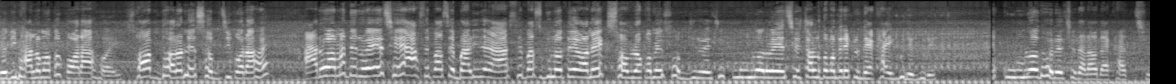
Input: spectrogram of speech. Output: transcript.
যদি ভালো মতো করা হয়, সব ধরনের সবজি করা হয়। আরও আমাদের রয়েছে, আশেপাশে বাড়ির আশেপাশগুলোতে অনেক সব রকমের সবজি রয়েছে, কুমড়ো রয়েছে। চলো তোমাদের একটু দেখাই ঘুরে ঘুরে। কুমড়ো ধরেছে, দাঁড়াও দেখাচ্ছি।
